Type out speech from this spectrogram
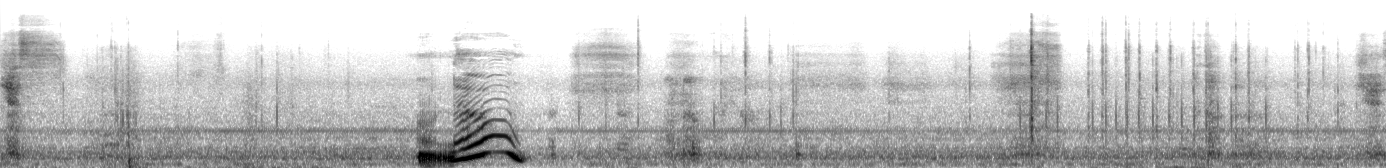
Yes. Oh no. Yes.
